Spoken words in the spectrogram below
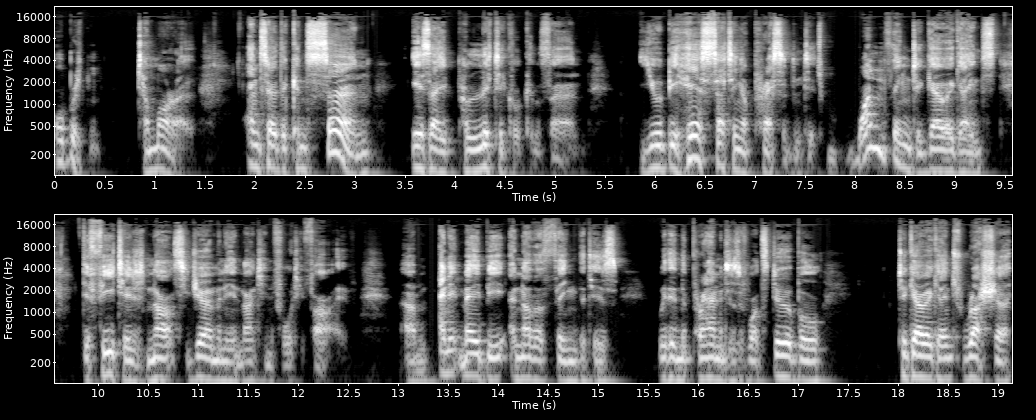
or Britain tomorrow? And so the concern is a political concern. You would be here setting a precedent. It's one thing to go against defeated Nazi Germany in 1945. Um, and it may be another thing that is within the parameters of what's doable to go against Russia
